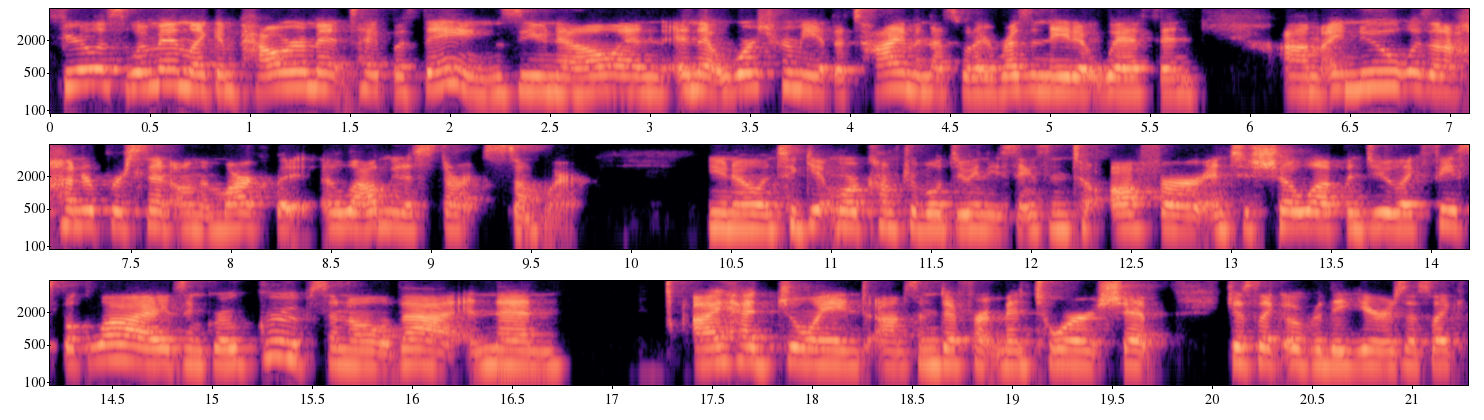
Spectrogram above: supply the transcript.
fearless women, like empowerment type of things, you know, and and that worked for me at the time, and that's what I resonated with. And um, I knew it wasn't hundred percent on the mark, but it allowed me to start somewhere, you know, and to get more comfortable doing these things, and to offer and to show up and do like Facebook lives and grow groups and all of that. And then I had joined um, some different mentorship just like over the years as like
